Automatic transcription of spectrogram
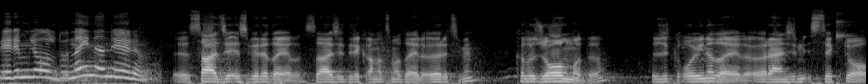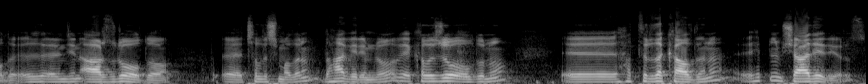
Verimli olduğuna inanıyorum. Ee, sadece ezbere dayalı, sadece direkt anlatıma dayalı öğretimin kalıcı olmadığı, özellikle oyuna dayalı, öğrencinin istekli olduğu, öğrencinin arzulu olduğu e, çalışmaların daha verimli olduğu ve kalıcı olduğunu, e, hatırda kaldığını e, hepimiz müşahede ediyoruz.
